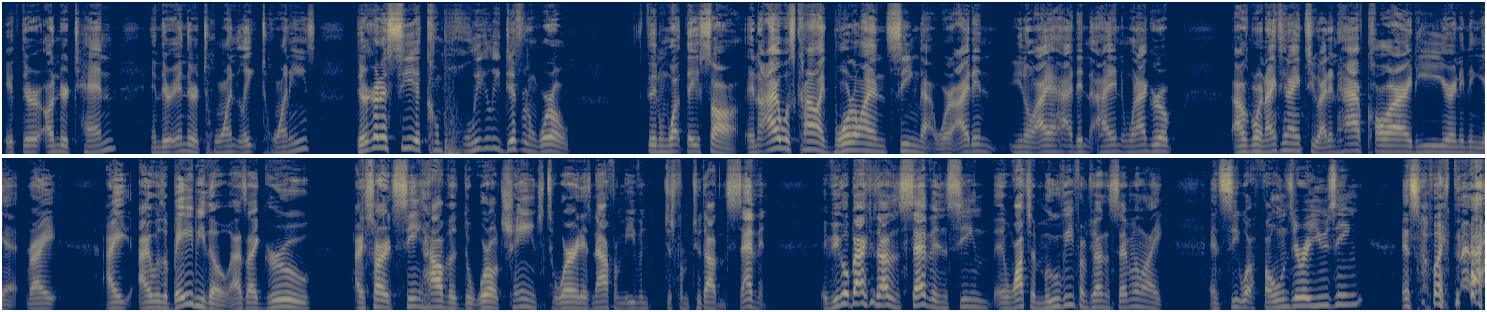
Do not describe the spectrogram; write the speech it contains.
if they're under 10 and they're in their 20 late 20s, they're going to see a completely different world than what they saw. And I was kind of like borderline seeing that where I didn't, you know, I, I didn't I didn't when I grew up I was born in 1992. I didn't have caller ID or anything yet, right? I I was a baby though. As I grew, I started seeing how the, the world changed to where it is now from even just from 2007. If you go back to 2007 seeing and watch a movie from 2007 like and see what phones they were using and stuff like that,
